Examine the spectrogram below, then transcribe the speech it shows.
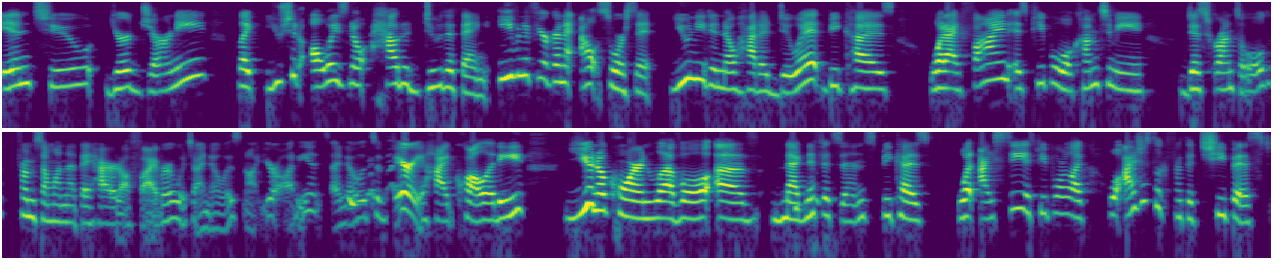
into your journey like you should always know how to do the thing. Even if you're going to outsource it you need to know how to do it because what i find is people will come to me disgruntled from someone that they hired off Fiverr, which I know is not your audience. I know it's a very high quality unicorn level of magnificence because what I see is people are like, well, I just look for the cheapest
